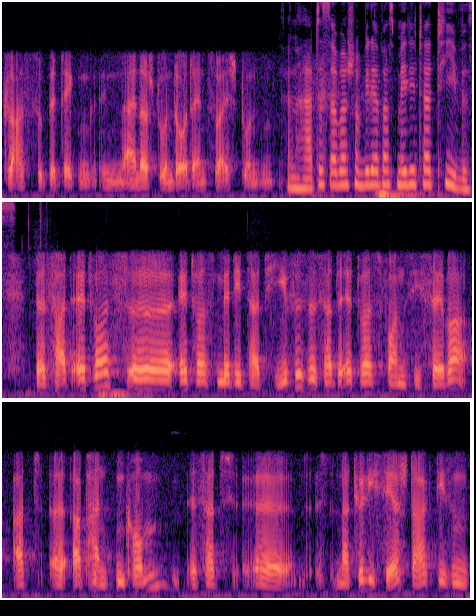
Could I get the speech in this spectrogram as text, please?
Glas zu bedecken in einer Stunde oder in zwei Stunden. Dann hat es aber schon wieder was Meditatives. Es hat etwas, äh, etwas Meditatives, es hat etwas von sich selber ad, äh, abhanden kommen. Es hat äh, natürlich sehr stark diesen,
